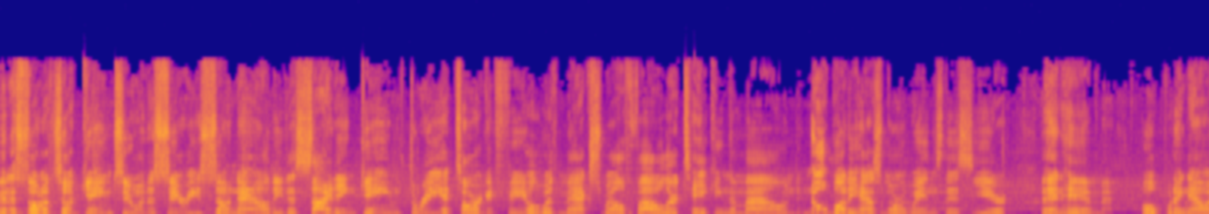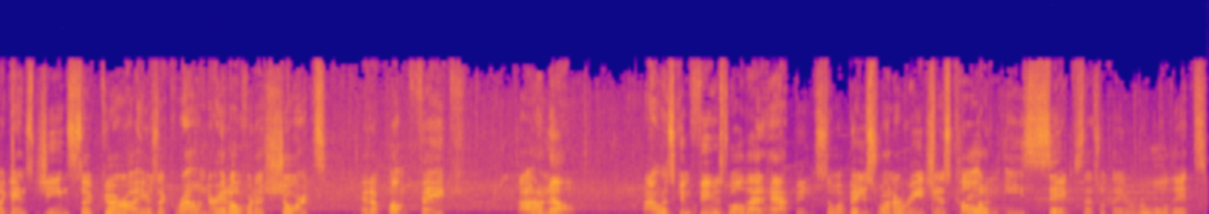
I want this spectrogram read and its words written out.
Minnesota took game two of the series, so now the deciding game three at Target Field with Maxwell Fowler taking the mound. Nobody has more wins this year than him. Opening now against Jean Segura. Here's a grounder hit over to short and a pump fake. I don't know. I was confused while that happened. So a base runner reaches, called an E6. That's what they ruled it.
